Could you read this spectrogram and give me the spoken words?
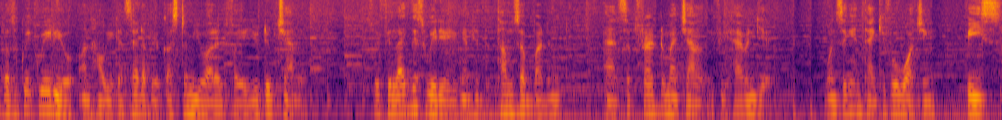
it was a quick video on how you can set up your custom URL for your YouTube channel. So if you like this video, you can hit the thumbs up button and subscribe to my channel if you haven't yet. Once again, thank you for watching. Peace.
